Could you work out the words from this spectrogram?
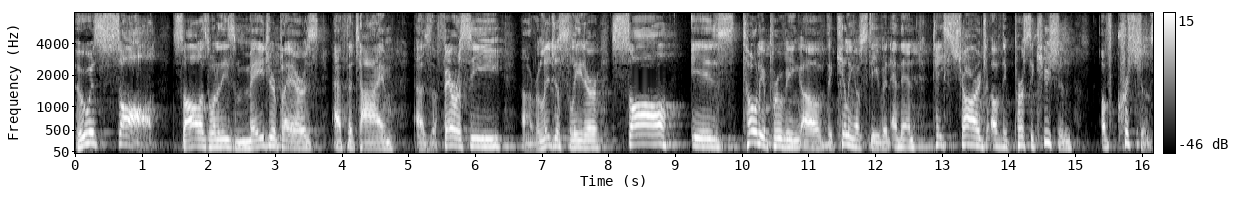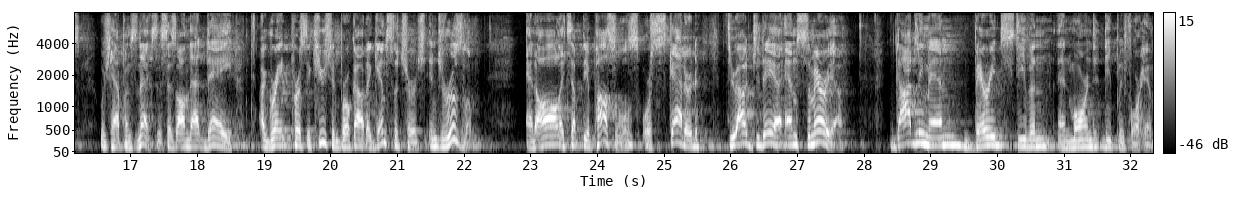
Who is Saul? Saul is one of these major players at the time as a Pharisee, a religious leader. Saul is totally approving of the killing of Stephen and then takes charge of the persecution of Christians, which happens next. It says, On that day, a great persecution broke out against the church in Jerusalem, and all except the apostles were scattered throughout Judea and Samaria. Godly men buried Stephen and mourned deeply for him.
